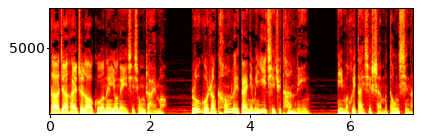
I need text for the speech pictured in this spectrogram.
大家还知道国内有哪些凶宅吗？如果让康瑞带你们一起去探灵，你们会带些什么东西呢？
